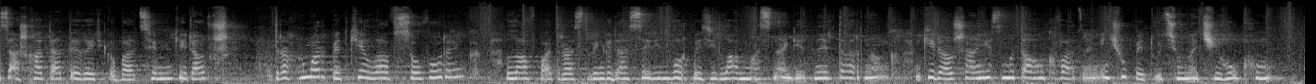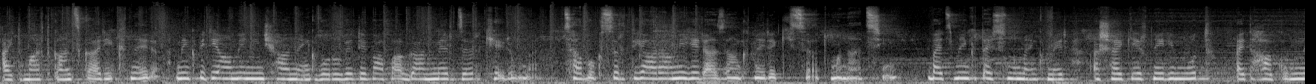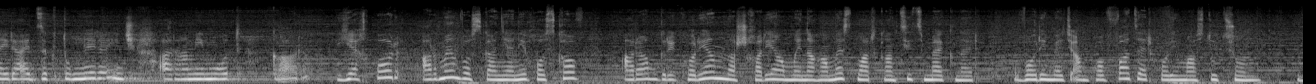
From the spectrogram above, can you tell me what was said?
Ես աշխատատեղեր կբացեմ իրարուշ Դրա համար պետք է լավ սովորենք, լավ պատրաստվենք դասերին, որպեսզի լավ մասնագետներ դառնանք։ Գիրաշան, ես մտահոգված եմ, ինչու պետությունը չի հոգում այդ մարդկանց կարիքները։ Մենք պիտի ամեն ինչ անենք, որովհետև ապագան մեր ձեռքերում է։ Ցավոք սրտի Արամի երազանքները կիսատ մնացին, բայց մենք տեսնում ենք մեր աշակերտների մոտ այդ հակումները, այդ ձգտումները, ինչ Արամի մոտ կար։ Եղբոր Արմեն Ոսկանյանի խոսքով Արամ Գրիգորյանն աշխարհի ամենահամեստ մարդկանցից մեկն էր, որի մեջ ամփոփված էր խորիմաստություն,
